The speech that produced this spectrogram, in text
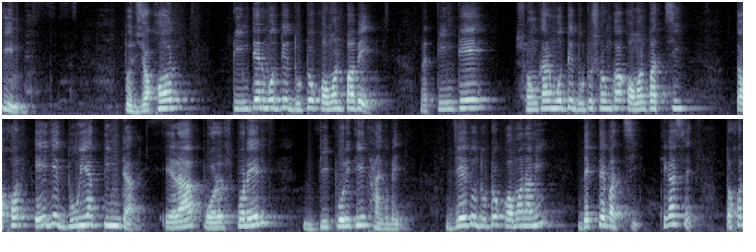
তিন। তো যখন তিনটের মধ্যে দুটো কমন পাবে মানে তিনটে সংখ্যার মধ্যে দুটো সংখ্যা কমন পাচ্ছি, তখন এই যে দুই আর তিনটা, এরা পরস্পরের বিপরীতেই থাকবে। যেহেতু দুটো কমন আমি দেখতে পাচ্ছি, ঠিক আছে? তখন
